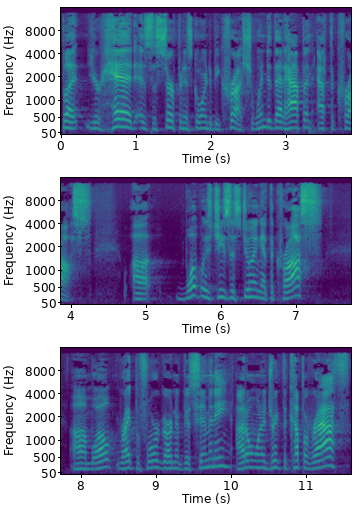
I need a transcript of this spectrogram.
but your head as the serpent is going to be crushed. When did that happen? At the cross. Uh, what was Jesus doing at the cross? Um, well, right before Garden of Gethsemane, I don't want to drink the cup of wrath.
